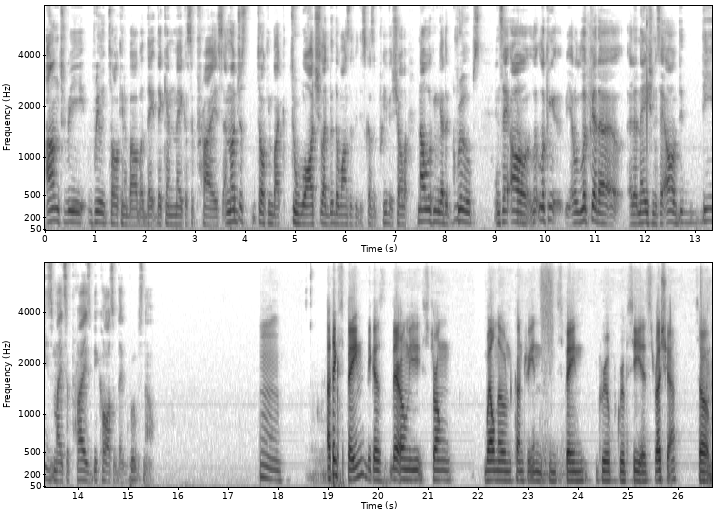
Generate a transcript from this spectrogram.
aren't we really talking about, but they, they can make a surprise? I'm not just talking like to watch like the, the ones that we discussed the previous show, but now looking at the groups and say, oh, loo- looking you know look at a at a nation and say, oh, th- these might surprise because of their groups now. Hmm. I think Spain because their only strong, well-known country in, in Spain group Group C is Russia. So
